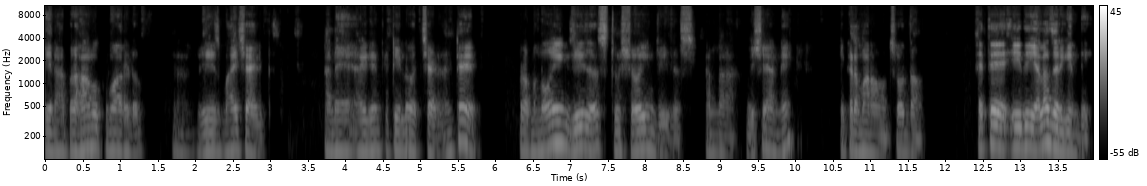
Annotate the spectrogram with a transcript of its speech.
ఈయన అబ్రహాము కుమారుడు. Is my child. అనే ఐడెంటిటీలో వచ్చాడు. అంటే from knowing Jesus to showing Jesus అన్న విషయాన్ని ఇక్కడ మనం చూద్దాం. అయితే ఇది ఎలా జరిగింది?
